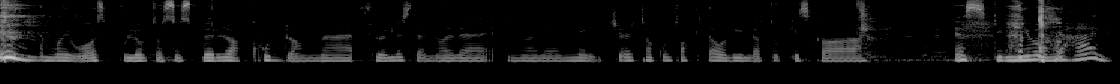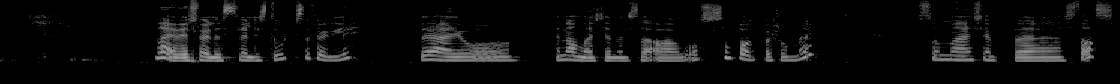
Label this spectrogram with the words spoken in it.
Jeg må jo også få lov til å spørre hvordan eh, føles det når, eh, når Nature tar kontakt og vil at dere skal eh, skrive om det her? Nei, det føles veldig stort, selvfølgelig. Det er jo en anerkjennelse av oss som fagpersoner, som er kjempestas.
